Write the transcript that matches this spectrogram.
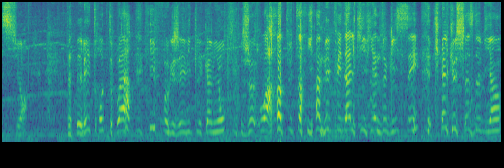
sur les trottoirs. Il faut que j'évite les camions. Je... Waouh, putain, il y a mes pédales qui viennent de glisser. Quelque chose de bien.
